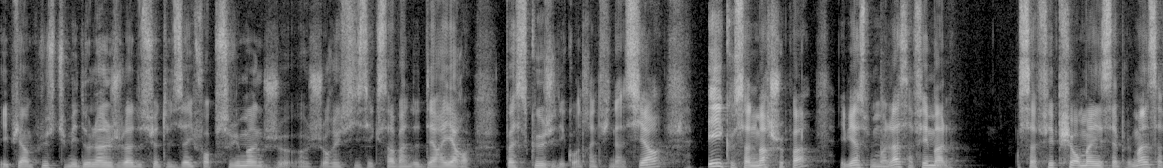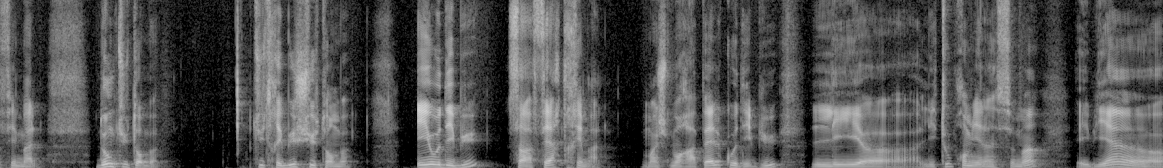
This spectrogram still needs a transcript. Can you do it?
et puis en plus tu mets de l'enjeu là-dessus en te disant il faut absolument que je, réussisse et que ça vende derrière parce que j'ai des contraintes financières, et que ça ne marche pas, eh bien à ce moment-là, ça fait mal. Ça fait purement et simplement, ça fait mal. Donc tu tombes. Tu trébuches, tu tombes. Et au début, ça va faire très mal. Moi, je me rappelle qu'au début, les, euh, les tout premiers lancements, eh bien, euh,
